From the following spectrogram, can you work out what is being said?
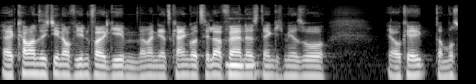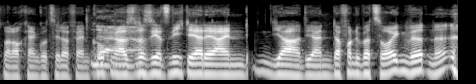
äh, kann man sich den auf jeden Fall geben. Wenn man jetzt kein Godzilla-Fan mhm. ist, denke ich mir so, ja, okay, da muss man auch kein Godzilla-Fan gucken. Ja, also das ist jetzt nicht der, der einen, ja, der einen davon überzeugen wird, ne?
